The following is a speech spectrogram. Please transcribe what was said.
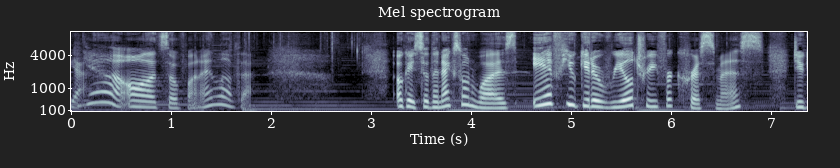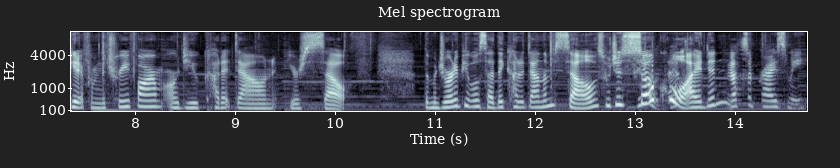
yeah, Yeah. Oh, that's so fun. I love that. Okay, so the next one was if you get a real tree for Christmas, do you get it from the tree farm or do you cut it down yourself? The majority of people said they cut it down themselves, which is so cool. I didn't that surprised me.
